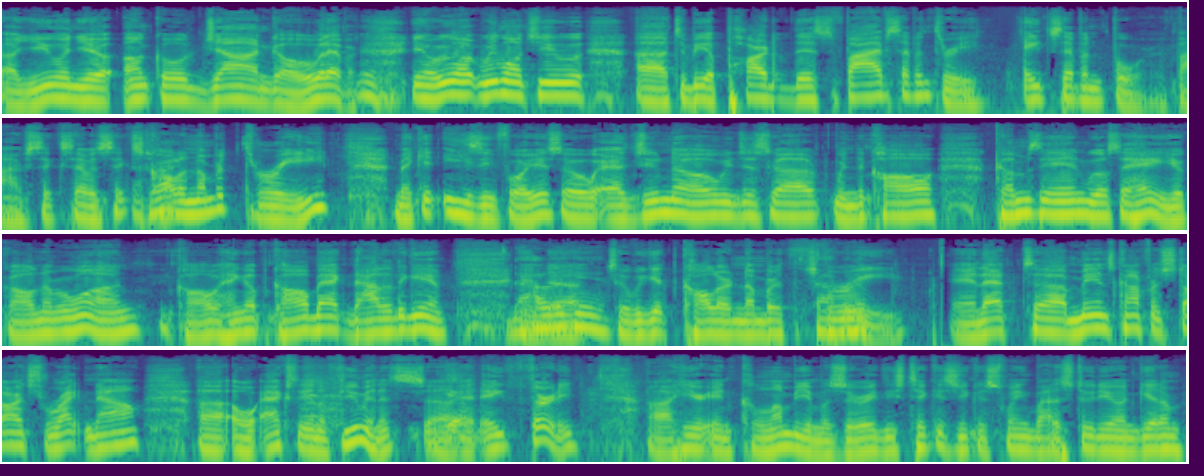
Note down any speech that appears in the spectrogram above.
or you and your uncle John go, or whatever. You know, we want we want you uh, to be a part of this. Five seven three. 874-5676. Caller number three. Make it easy for you. So as you know, we just, uh, when the call comes in, we'll say, hey, you're call number one. Call, hang up, call back, dial it again. Dial and, it uh, again. Till we get caller number three. And that uh, men's conference starts right now, uh, or actually in a few minutes uh, at eight thirty uh, here in Columbia, Missouri. These tickets you can swing by the studio and get them.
